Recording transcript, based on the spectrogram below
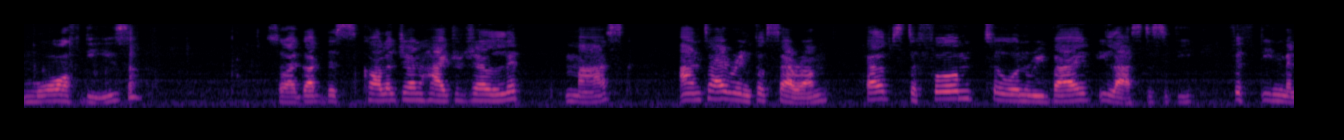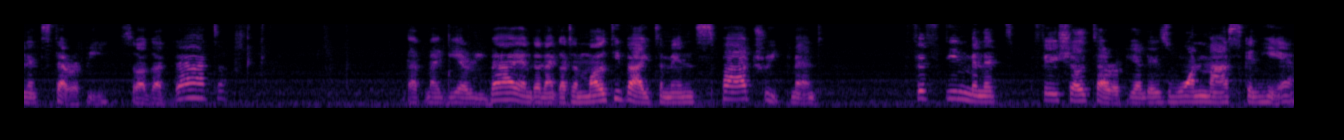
more of these. So I got this Collagen Hydrogel Lip Mask Anti-Wrinkle Serum. Helps to firm, tone, revive elasticity. 15 minutes therapy. So I got that. That might be a rebuy. And then I got a multivitamin spa treatment. 15 minute facial therapy. And there's one mask in here.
